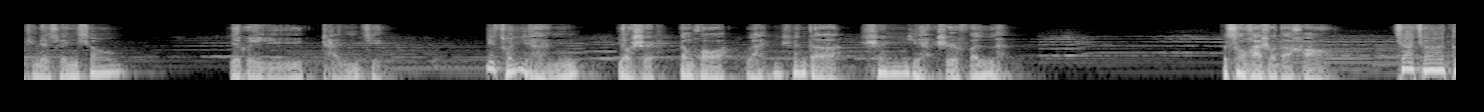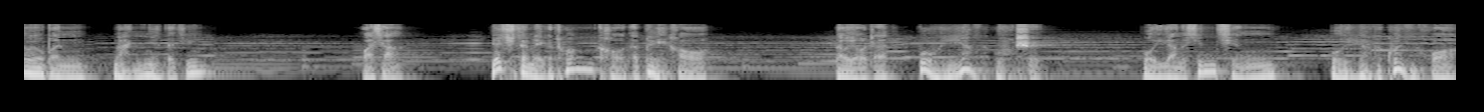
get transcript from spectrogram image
天的喧嚣，也归于沉寂。一转眼，又是灯火阑珊的深夜时分了。俗话说得好，家家都有本难念的经。我想，也许在每个窗口的背后，都有着不一样的故事，不一样的心情，不一样的困惑。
